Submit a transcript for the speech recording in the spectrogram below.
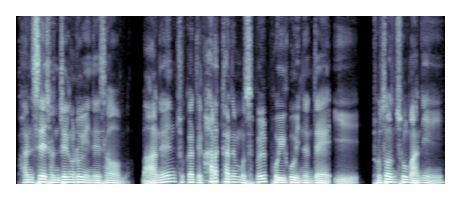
관세 전쟁으로 인해서 많은 주가들이 하락하는 모습을 보이고 있는데 이 조선소만이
